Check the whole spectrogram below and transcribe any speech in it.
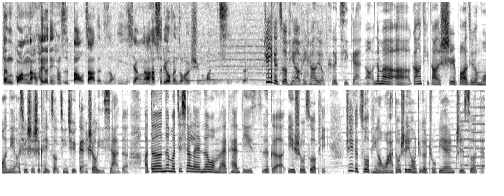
灯光，然后它有点像是爆炸的这种意象，然后它十六分钟会循环一次。对，这个作品啊，非常的有科技感哦。那么呃，刚刚提到的试爆的这个模拟啊，其实是可以走进去感受一下的。好的，那么接下来呢，我们来看第四个艺术作品。这个作品啊，哇，都是用这个竹编制作的。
